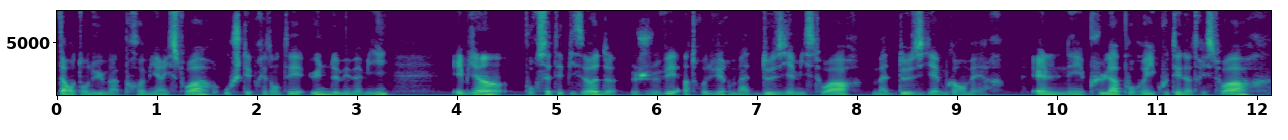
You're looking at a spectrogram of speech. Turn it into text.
T'as entendu ma première histoire où je t'ai présenté une de mes mamies. Eh bien, pour cet épisode, je vais introduire ma deuxième histoire, ma deuxième grand-mère. Elle n'est plus là pour réécouter notre histoire,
